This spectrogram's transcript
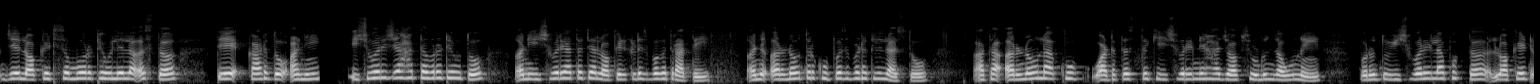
जे लॉकेट समोर ठेवलेलं असतं ते काढतो आणि ईश्वरीच्या हातावर ठेवतो. आणि ईश्वरी आता त्या लॉकेटकडेच बघत राहते. आणि अर्णव तर खूपच भडकलेला असतो. आता अर्णवला खूप वाटत असतं की ईश्वरीने हा जॉब सोडून जाऊ नये. परंतु ईश्वरीला फक्त लॉकेट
